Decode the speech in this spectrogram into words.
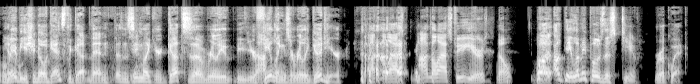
Well, maybe know, you should go against the gut then. Doesn't yeah. seem like your guts are really, your not, feelings are really good here. not the last, not the last few years. No. But, well, okay. Let me pose this to you real quick.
